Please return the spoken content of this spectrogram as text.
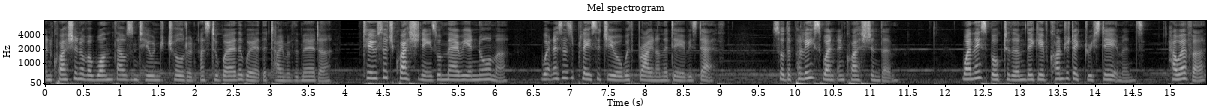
and questioned over 1,200 children as to where they were at the time of the murder. Two such questionees were Mary and Norma. Witnesses had placed a duo with Brian on the day of his death. So the police went and questioned them. When they spoke to them, they gave contradictory statements. However,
